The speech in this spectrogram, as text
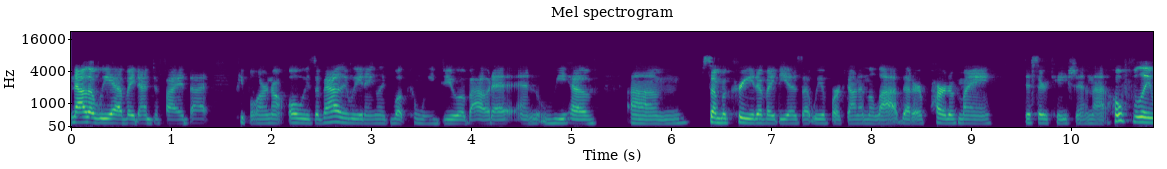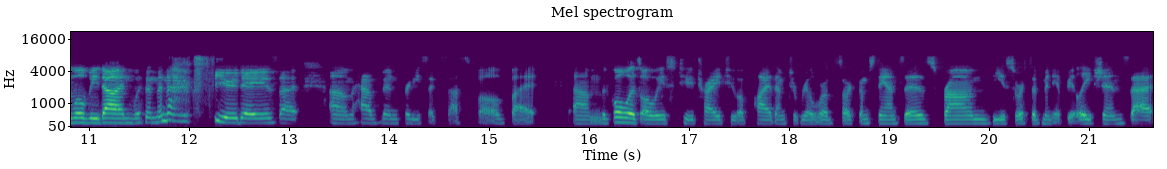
now that we have identified that people are not always evaluating like what can we do about it? And we have um, some creative ideas that we've worked on in the lab that are part of my dissertation that hopefully will be done within the next few days that um, have been pretty successful. But um, the goal is always to try to apply them to real world circumstances from these sorts of manipulations that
